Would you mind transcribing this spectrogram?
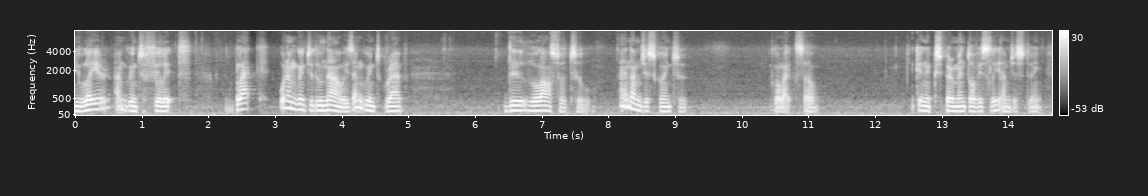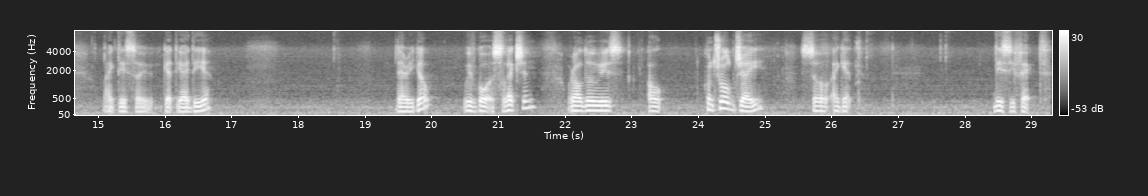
new layer. I'm going to fill it black. What I'm going to do now is I'm going to grab the lasso tool and I'm just going to go like so. You can experiment obviously. I'm just doing like this so you get the idea. There you go. We've got a selection. What I'll do is I'll control J so I get this effect.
